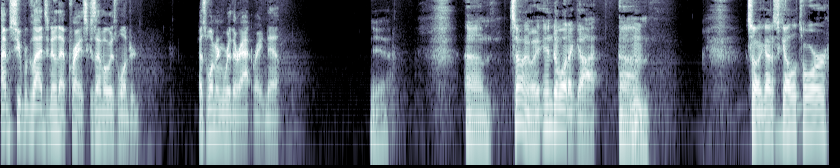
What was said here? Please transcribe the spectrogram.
I'm super glad to know that price because I've always wondered. I was wondering where they're at right now. Yeah. Um, so anyway, into what I got. Um, So I got a Skeletor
